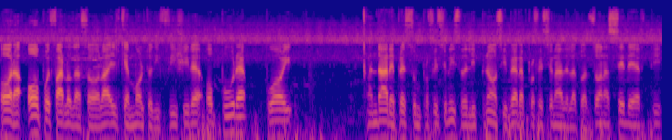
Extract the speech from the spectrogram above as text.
Ora o puoi farlo da sola, il che è molto difficile, oppure puoi andare presso un professionista dell'ipnosi vera professionale della tua zona, sederti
